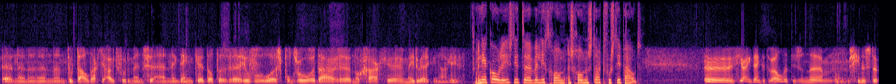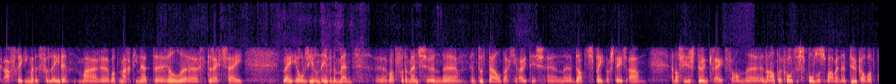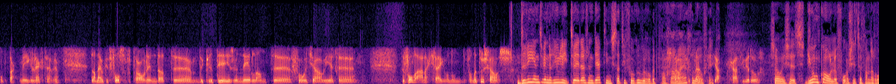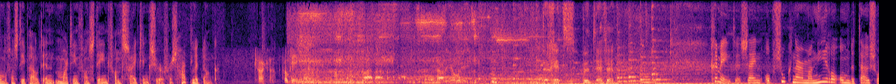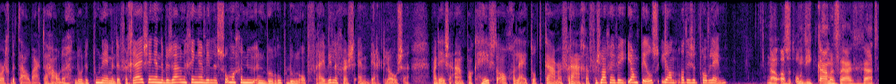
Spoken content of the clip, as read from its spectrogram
en een, een, een, totaaldagje uit voor de mensen. En ik denk dat er heel veel sponsoren daar nog graag hun medewerking aan geven. Meneer Kolen, is dit wellicht gewoon een schone start voor Stiphout? Uh, ja, ik denk het wel. Het is een, uh, misschien een stuk afrekening met het verleden. Maar uh, wat Martin net uh, heel terecht zei... wij organiseren een evenement wat voor de mensen een, een totaaldagje uit is. En dat spreekt nog steeds aan. En als je de steun krijgt van een aantal grote sponsors... waar wij natuurlijk al wat contact mee gelegd hebben... dan heb ik het volste vertrouwen in dat de criteria in Nederland volgend jaar weer de volle aandacht krijgen van de, van de toeschouwers. 23 juli 2013 staat hij voor u weer op het programma, hè, geloof ik. Ja, gaat hij weer door. Zo is het. John Kolen, voorzitter van de Ronde van Stiphout... en Martin van Steen van Cycling Surfers. Hartelijk dank. Graag gedaan. Oké, okay, graag De Gids.fm Gemeenten zijn op zoek naar manieren om de thuiszorg betaalbaar te houden. Door de toenemende vergrijzing en de bezuinigingen willen sommigen nu een beroep doen op vrijwilligers en werklozen. Maar deze aanpak heeft al geleid tot Kamervragen. Verslaggever Jan Pils. Jan, wat is het probleem? Nou, als het om die Kamervragen gaat...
